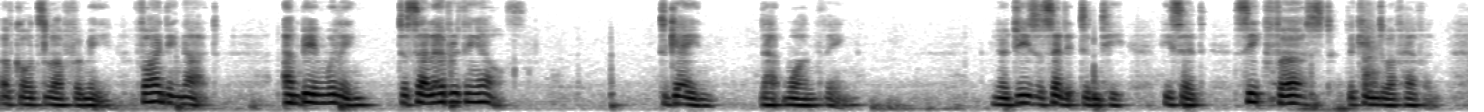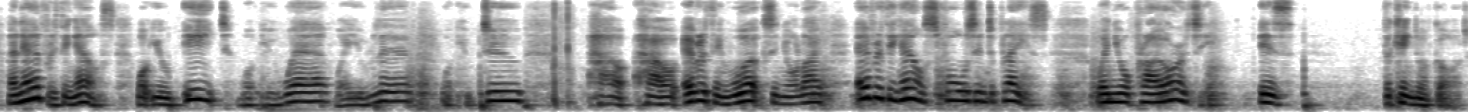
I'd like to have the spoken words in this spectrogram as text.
of God's love for me, finding that and being willing to sell everything else to gain that one thing. You know, Jesus said it, didn't he? He said, Seek first the kingdom of heaven, and everything else what you eat, what you wear, where you live, what you do, how, how everything works in your life, everything else falls into place when your priority is the kingdom of God.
